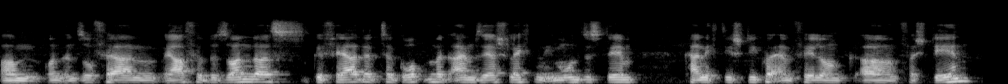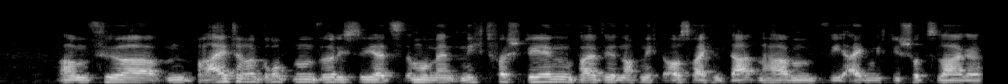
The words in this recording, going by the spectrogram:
Ähm, und insofern, ja, für besonders gefährdete Gruppen mit einem sehr schlechten Immunsystem kann ich die STIKO-Empfehlung äh, verstehen. Ähm, für breitere Gruppen würde ich sie jetzt im Moment nicht verstehen, weil wir noch nicht ausreichend Daten haben, wie eigentlich die Schutzlage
